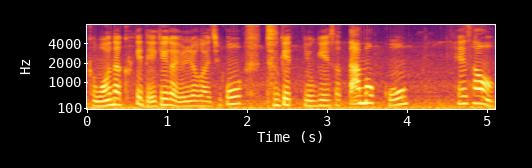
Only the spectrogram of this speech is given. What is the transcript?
그 워낙 크게 네 개가 열려가지고 두 개 여기에서 따먹고 해서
